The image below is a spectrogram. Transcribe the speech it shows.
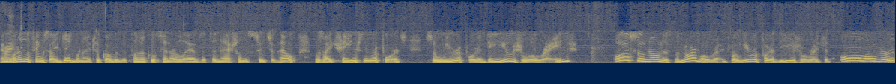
And right. one of the things I did when I took over the clinical center labs at the National Institutes of Health was I changed the reports. So we reported the usual range, also known as the normal range, but we reported the usual range. And all over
